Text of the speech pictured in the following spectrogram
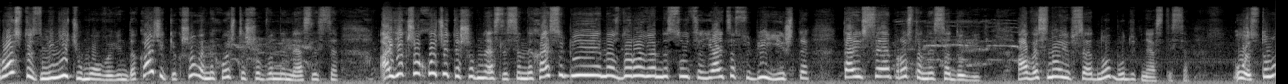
Просто змініть умови віндокачок, якщо ви не хочете, щоб вони неслися. А якщо хочете, щоб неслися, нехай собі на здоров'я несуться, яйця собі їжте, та й все, просто не садовіть. А весною все одно будуть нестися. Ось тому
